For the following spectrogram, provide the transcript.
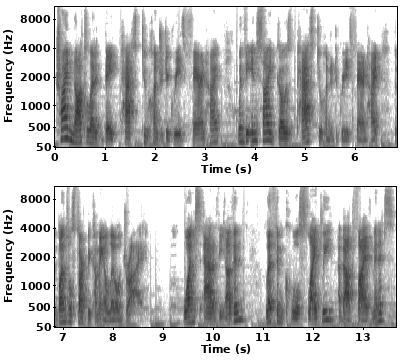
Try not to let it bake past 200 degrees Fahrenheit. When the inside goes past 200 degrees Fahrenheit, the buns will start becoming a little dry. Once out of the oven, let them cool slightly, about 5 minutes,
